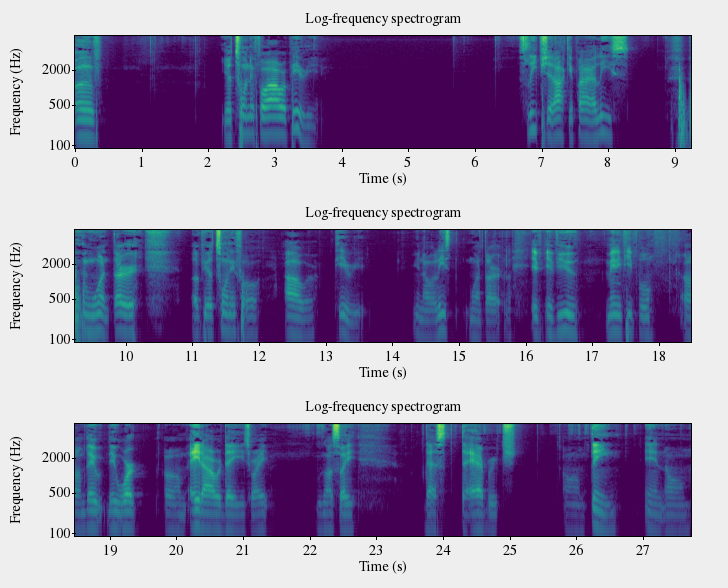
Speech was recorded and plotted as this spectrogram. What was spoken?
of your 24 hour period. Sleep should occupy at least one third of your 24 hour period. You know, at least one third. If if you many people um, they they work um, eight hour days, right? We're gonna say that's the average um, thing in um,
